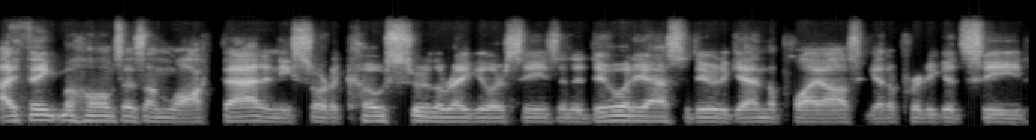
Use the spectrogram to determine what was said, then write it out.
I think Mahomes has unlocked that and he sort of coasts through the regular season to do what he has to do to get in the playoffs and get a pretty good seed,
